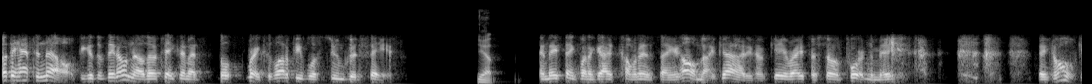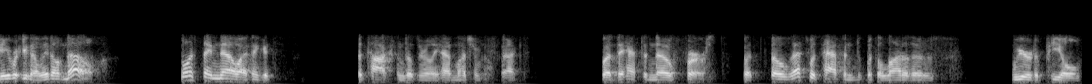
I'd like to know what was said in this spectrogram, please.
But they have to know because if they don't know, they'll take them at right. Because a lot of people assume good faith. Yep. And they think when a guy's coming in and saying, "Oh my God, you know, gay rights are so important to me," they go, "Oh, gay," you know, they don't know. Once they know, I think it's the toxin doesn't really have much of an effect. But they have to know first. But so that's what's happened with a lot of those weird appeals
